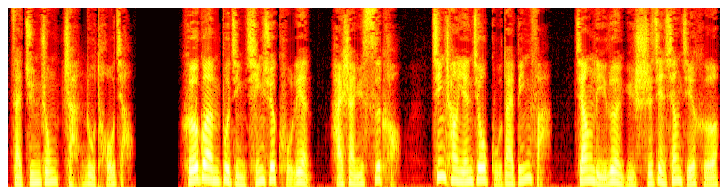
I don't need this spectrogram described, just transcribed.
在军中崭露头角。何冠不仅勤学苦练，还善于思考，经常研究古代兵法，将理论与实践相结合，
